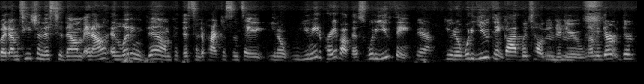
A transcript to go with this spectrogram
but I'm teaching this to them and I, and letting them put this into practice and say, you know, you need to pray about this. What do you think? Yeah. You know, what do you think God would tell you to Mhm. do? I mean, they're they're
